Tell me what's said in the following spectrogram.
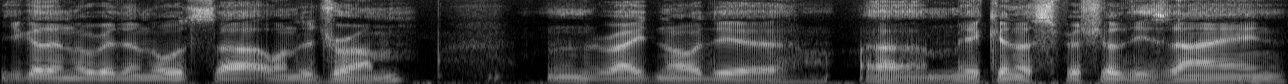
you got to know where the notes are on the drum. Mm, Right now, they're um, making a special design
